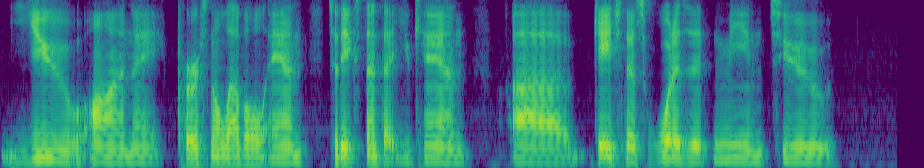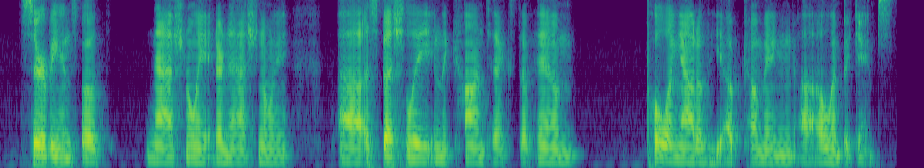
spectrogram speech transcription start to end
you on a personal level, and to the extent that you can uh, gauge this? What does it mean to Serbians, both nationally and internationally, uh, especially in the context of him pulling out of the upcoming uh, Olympic Games?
